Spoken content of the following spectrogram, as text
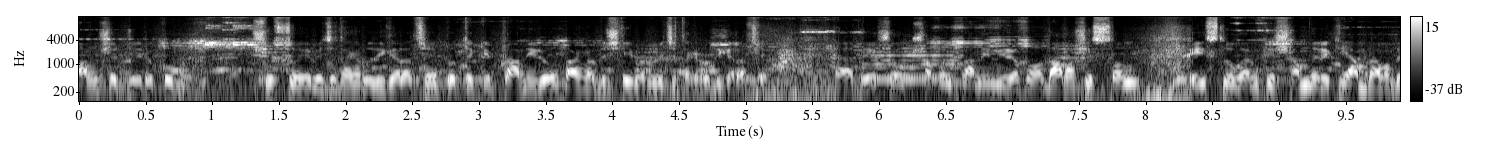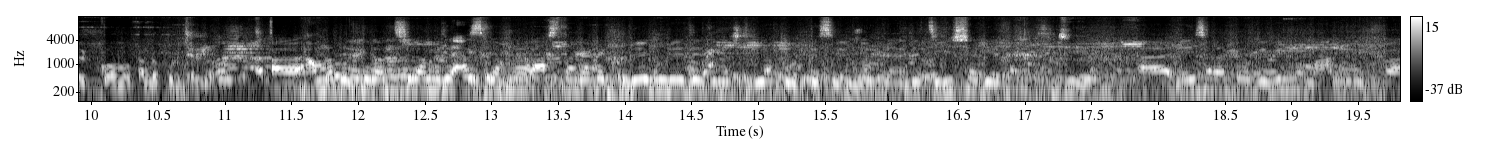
মানুষের যেরকম সুস্থ হয়ে বেঁচে থাকার অধিকার আছে, প্রত্যেকটি প্রাণীরও বাংলাদেশে এইভাবে বেঁচে থাকার অধিকার আছে। দেশ হোক, সকল প্রাণীর নিরাপদ, আবাসস্থল, এই স্লোগানকে সামনে রেখে আমরা আমাদের কর্মকাণ্ড পরিচালনা করে আমরা দেখতে পাচ্ছিলাম যে আজকে আপনারা রাস্তাঘাটে ঘুরে ঘুরে যে জিনিসগুলো করতেছিলেন প্রাণীদের চিকিৎসা দিয়ে জি এছাড়া তো বিভিন্ন মানুষ বা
